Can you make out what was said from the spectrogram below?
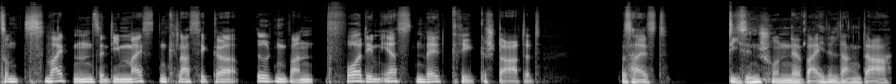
Zum Zweiten sind die meisten Klassiker irgendwann vor dem Ersten Weltkrieg gestartet. Das heißt, die sind schon eine Weile lang da.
